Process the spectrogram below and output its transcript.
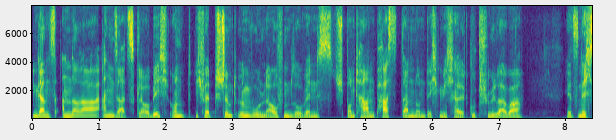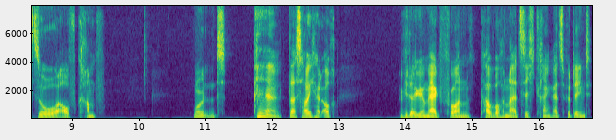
ein ganz anderer Ansatz, glaube ich. Und ich werde bestimmt irgendwo laufen, so wenn es spontan passt dann und ich mich halt gut fühle, aber jetzt nicht so auf Krampf. Und das habe ich halt auch wieder gemerkt vor ein paar Wochen, als ich krankheitsbedingt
